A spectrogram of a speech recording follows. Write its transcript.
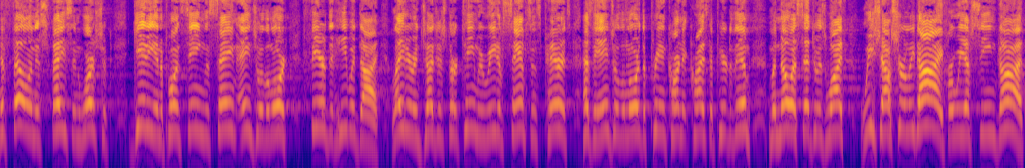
and fell on his face and worshiped. Gideon, upon seeing the same angel of the Lord, feared that he would die. Later in Judges 13, we read of Samson's parents as the angel of the Lord, the pre incarnate Christ, appeared to them. Manoah said to his wife, We shall surely die, for we have seen God.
